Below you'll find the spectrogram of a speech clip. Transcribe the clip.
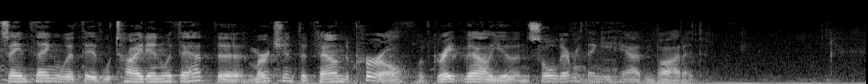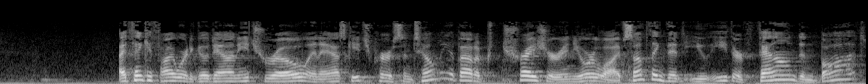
Same thing with it tied in with that, the merchant that found the pearl of great value and sold everything he had and bought it. I think if I were to go down each row and ask each person, tell me about a treasure in your life, something that you either found and bought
